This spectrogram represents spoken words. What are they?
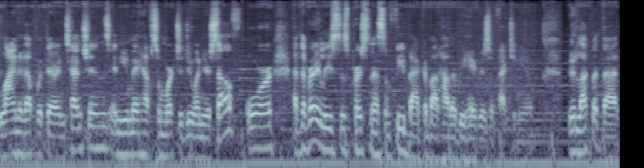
line it up with their intentions, and you may have some work to do on yourself, or at the very least, this person has some feedback about how their behavior is affecting you. Good luck with that.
